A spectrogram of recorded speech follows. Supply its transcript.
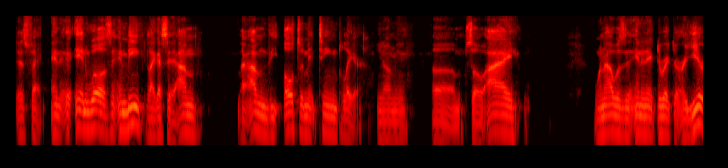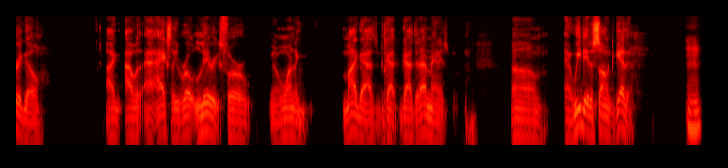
it's fact. And in Wells and me, like I said, I'm like I'm the ultimate team player. You know what I mean? Um, so I when I was an internet director a year ago, I I was I actually wrote lyrics for you know one of my guys, got guys that I managed. Um, and we did a song together. Mhm.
